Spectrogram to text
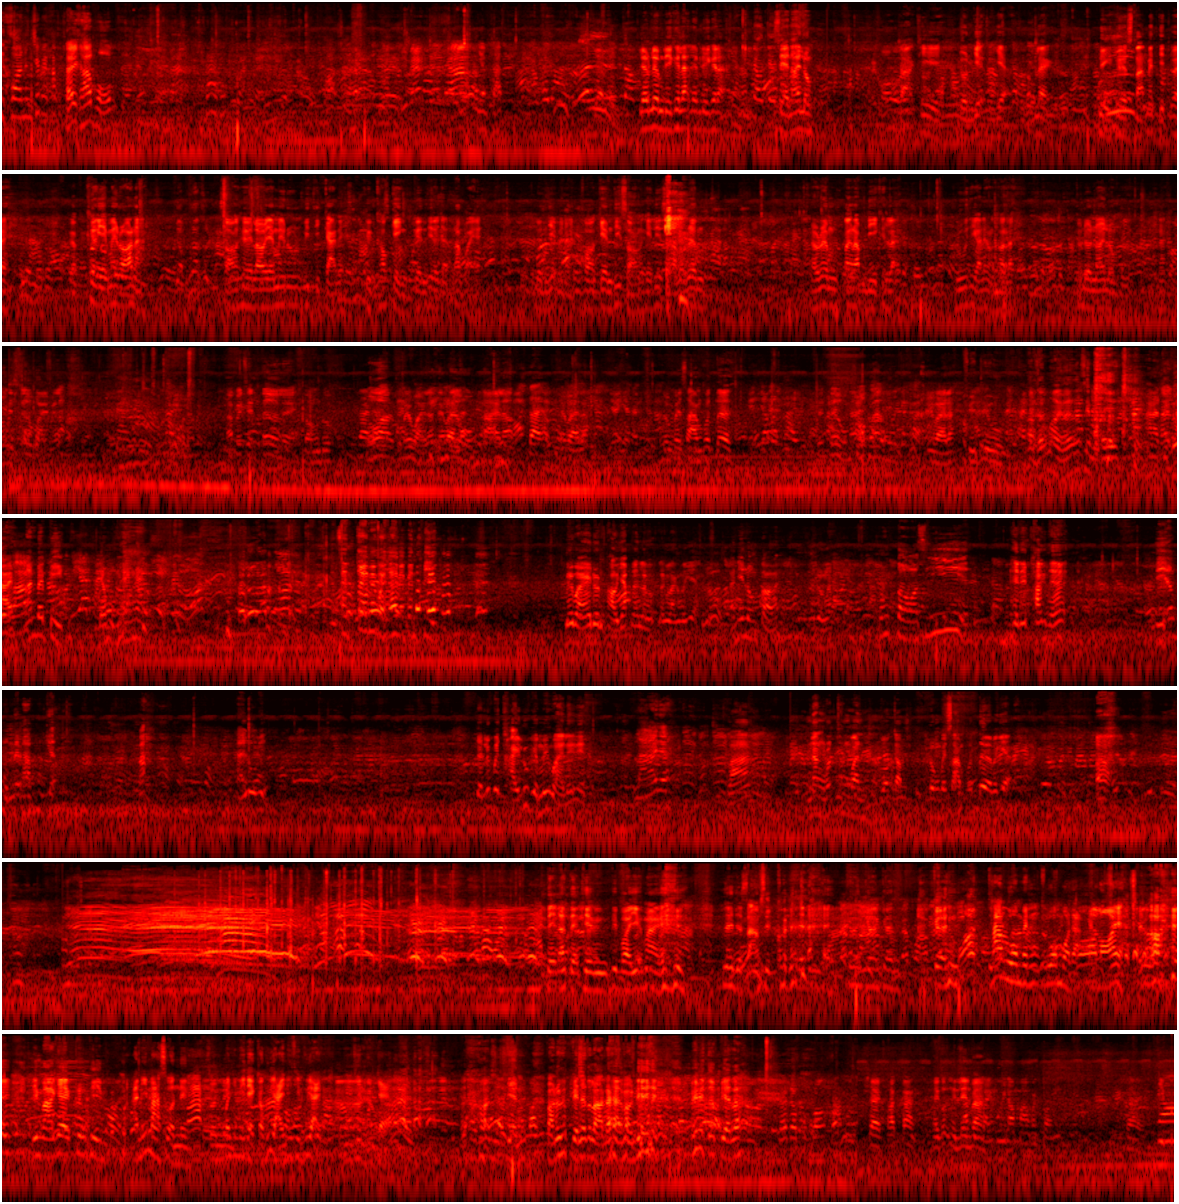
อีกคนหนึ่งใช่ไหมครับใช่ครับผมเยี่ยมชัดเริ่มเริ่มดีขึ้นแล้วเริ่มดีขึ้นแล้วเสียน้อยลง จากที่โดนเยอะเมื่อกี้แรกหนึ่งคือสตาร์ทไม่ติดด้วยแบบเครื่องยังไม่ร้อนอะสองคือเรายังไม่รู้วิธีการเลยคือเขาเก่งเกินที่เราจะรับไหวโดนเยอะไปหน่อยพอเกมที่สองเกมที่สามเราเริ่ม เราเริ่มตั้งรับดีขึ้นแล้วรู้วิธีการเล่นของเขาแล้วก็โดนน้อยลงไปอีกนะถ้าเป็นเซนเตอร์เลยลองดูเพราะว่าไม่ไหวแล้วเซนเตอร์ผมตายแล้วได้ครับไม่ไหวแล้วลงไปสามควอเตอร์ เซนเตอร์ผมช็อกแล้วไม่ไหวแล้วฟิตอยู่ทำสักหน่อยไหมสักสิบนาทีห้านาทีท้ายงั้นไปปีก เดี๋ยวผมแทงให้เซนเตอร์ไม่ไหวจะให้ไปเป็นปีก ไม่ไหวโดนเผายับแล้วหลังๆเมื่อกี้อันนี้ลงต่อไหมไม่ลงนะต้องต่อสิให้ได้พักเถอะดีแล้วผมได้พักเมื่อกี้มาถ่ายรูปพี่จะลุกไปถ่ายรูปยังไม่ไหวเลยเนี่ยร้ายเนี่ยล้า นั่งรถทั้งวันบวกกับลงไปสามควอเตอร์เมื่อกี้อะเตะนักเตะทีมพี่บอยเยอะมากเลย น่าจะ 30 คนน่าจะได้ เกินเกินเกินเกินถ้ารวมเป็นรวมหมดอะเป็นร้อยอะเป็นร้อยนี่มาแค่ครึ่งทีม อันนี้มาส่วนหนึ่งส่วนหนึ่ง มันจะมีเด็กกับผู้ใหญ่นี่ทีมผู้ใหญ่มีทีมคนแก่ เปลี่ยนฝั่งนู้นคือเปลี่ยนได้ตลอดนะฝั่งนี้ไม่มีตัวเปลี่ยนแล้ว ใช่พักบ้างให้คนอื่นเล่นบ้างใช่ทีม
